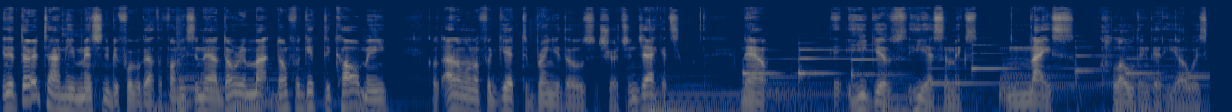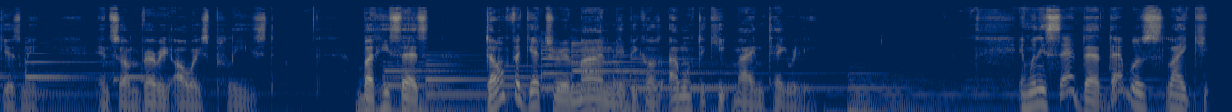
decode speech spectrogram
And the third time he mentioned it before we got the phone, he said, Now don't remind, don't forget to call me because I don't want to forget to bring you those shirts and jackets. Now, he gives he has some ex- nice clothing that he always gives me, and so I'm very always pleased. But he says, "Don't forget to remind me because I want to keep my integrity." And when he said that, that was like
